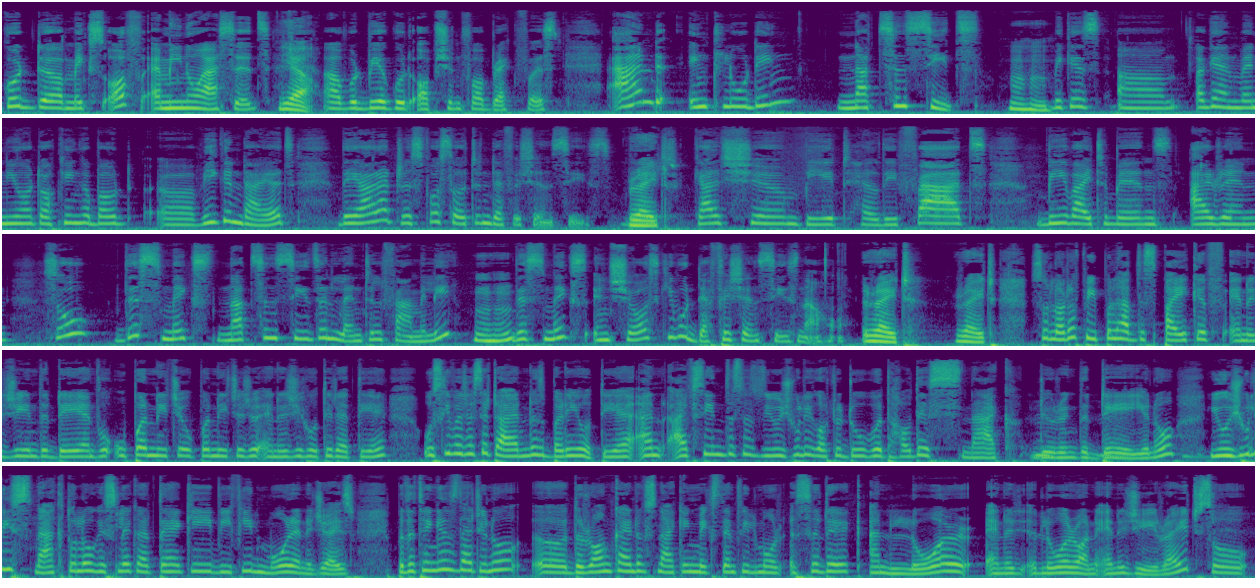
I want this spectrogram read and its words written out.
good uh, mix of amino acids Yeah. uh, would be a good option for breakfast and including nuts and seeds Mm-hmm. because um, again when you are talking about uh, vegan diets they are at risk for certain deficiencies be Right. it calcium be it healthy fats b vitamins iron so this mix nuts and seeds and lentil family Mm-hmm. this mix ensures कि वो deficiencies ना हो Right. Right so lot of people have the spike of energy in the day and वो ऊपर नीचे ऊपर नीचे जो एनर्जी होती रहती है उसकी वजह से टायर्डनेस बड़ी होती है and I've seen this is usually got to do with how they snack during the day you know usually snack तो लोग इसलिए करते हैं कि we feel more energize but the thing is that you know the wrong kind of snacking makes them feel more acidic and lower lower on energy right so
